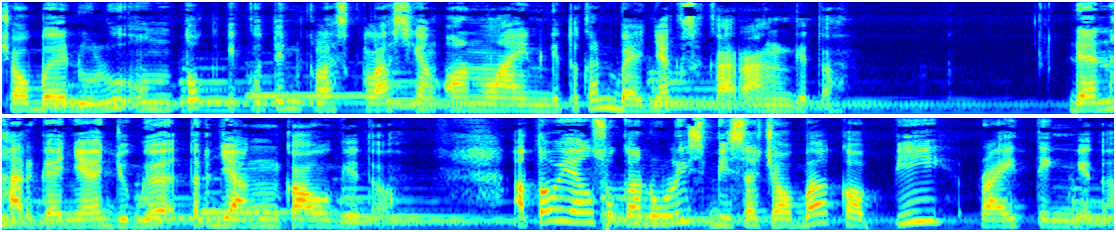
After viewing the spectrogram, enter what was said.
coba dulu untuk ikutin kelas-kelas yang online gitu kan banyak sekarang gitu. Dan harganya juga terjangkau gitu. Atau yang suka nulis bisa coba copy writing gitu.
